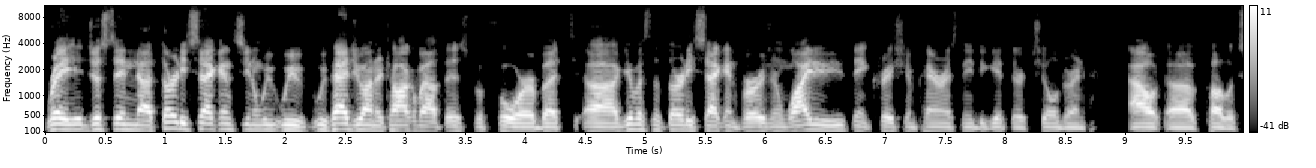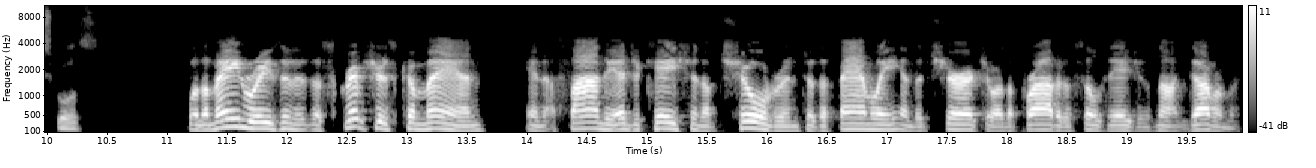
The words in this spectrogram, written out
Ray, just in uh, 30 seconds, you know, we, we've we've had you on to talk about this before, but uh, give us the 30 second version. Why do you think Christian parents need to get their children out of public schools? Well, the main reason is the scriptures command and assign the education of children to the family and the church or the private associations, not government.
